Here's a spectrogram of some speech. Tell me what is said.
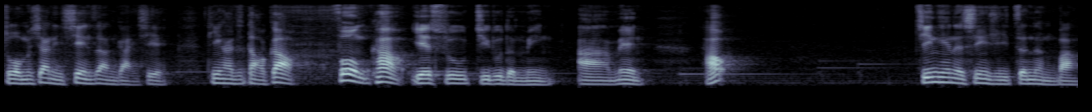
主，我们向你献上感谢，听孩子祷告。奉靠耶稣基督的名，阿门。好，今天的信息真的很棒，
